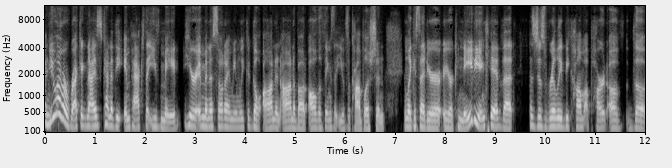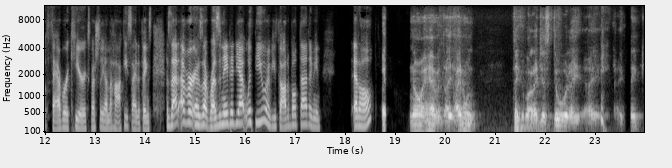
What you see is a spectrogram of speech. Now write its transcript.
Have you ever recognized kind of the impact that you've made here in Minnesota? I mean, we could go on and on about all the things that you've accomplished, and and like I said, you're you're a Canadian kid that has just really become a part of the fabric here, especially on the hockey side of things. Has that ever has that resonated yet with you? Have you thought about that? I mean, at all? No, I haven't. I, I don't think about it. I just do what I I, I think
